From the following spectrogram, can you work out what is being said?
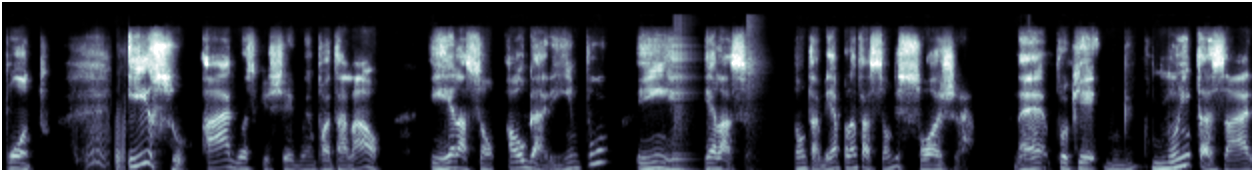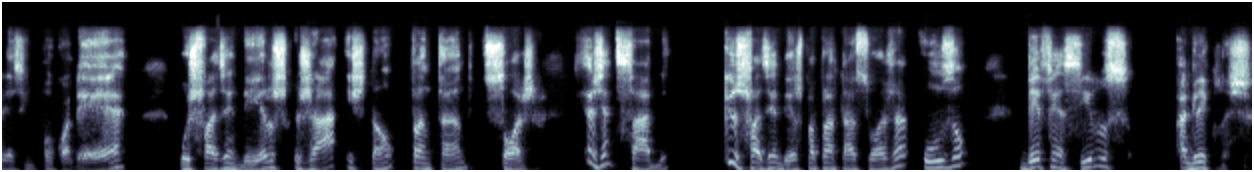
Ponto. Isso, águas que chegam em Pantanal, em relação ao garimpo e em relação também à plantação de soja, né? Porque muitas áreas em Poconé, os fazendeiros já estão plantando soja. E a gente sabe que os fazendeiros, para plantar soja, usam defensivos agrícolas,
